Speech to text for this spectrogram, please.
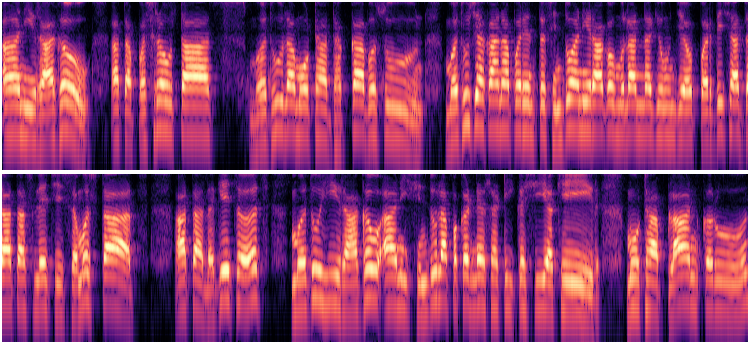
आणि राघव आता पसरवताच मधूला मोठा धक्का बसून. मधूच्या कानापर्यंत सिंधू आणि राघव मुलांना घेऊन जेव्हा परदेशात जात असल्याचे समजताच आता लगेचच मधू ही राघव आणि सिंधूला पकडण्यासाठी कशी अखेर मोठा प्लान करून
